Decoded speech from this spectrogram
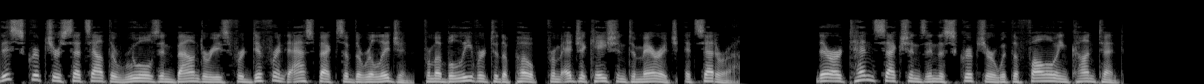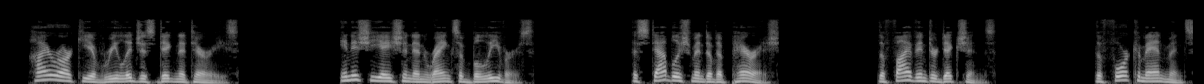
This scripture sets out the rules and boundaries for different aspects of the religion, from a believer to the pope, from education to marriage, etc. There are ten sections in the scripture with the following content. Hierarchy of religious dignitaries. Initiation and ranks of believers. Establishment of a parish. The five interdictions. The four commandments.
